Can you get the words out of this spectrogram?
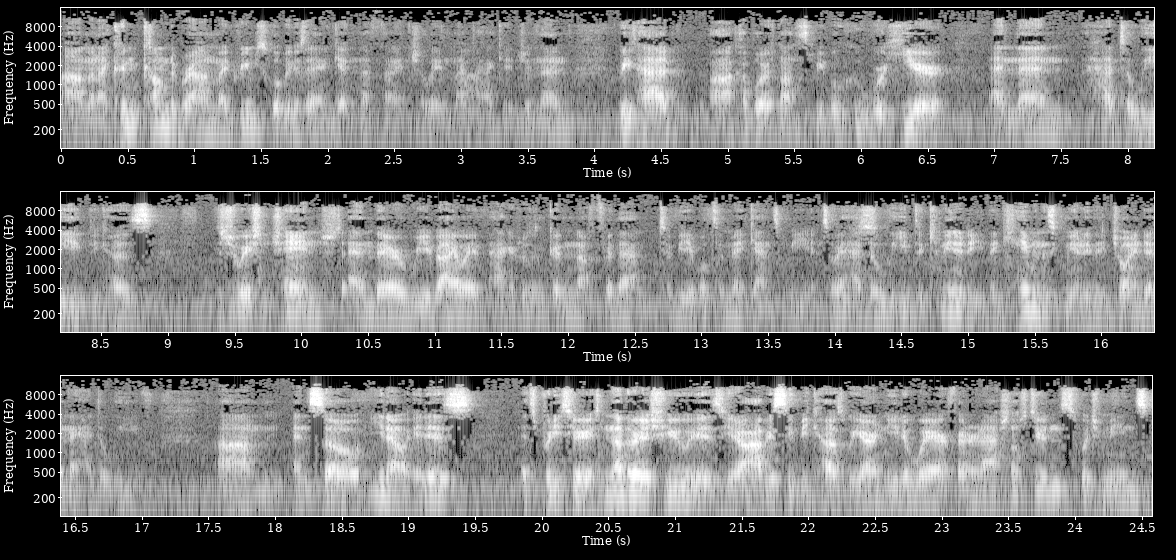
um, and I couldn't come to Brown, my dream school, because I didn't get enough financial aid in my package. And then we've had uh, a couple of responses to people who were here and then had to leave because the situation changed and their reevaluated package wasn't good enough for them to be able to make ends meet, and so they had to leave the community. They came in this community, they joined it, and they had to leave. Um, and so, you know, it is it's pretty serious. Another issue is, you know, obviously because we are need aware for international students, which means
